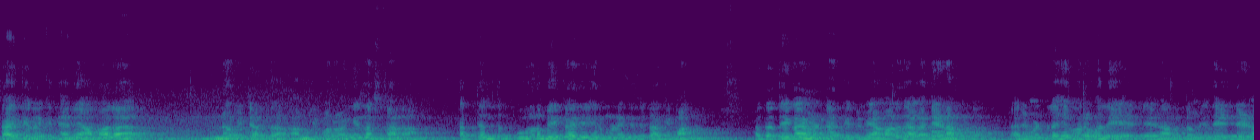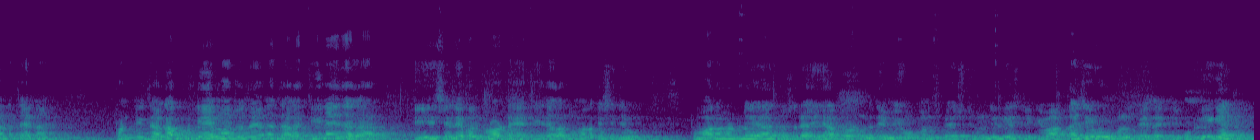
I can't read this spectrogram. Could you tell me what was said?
काय केलं की त्याने आम्हाला न विचारता आमची परवानगी नसताना अत्यंत पूर्ण बेकायदेशीर म्हणे तिथे टाकी बांधली. आता ते काय म्हणतात की तुम्ही आम्हाला जागा देणार होता. अरे म्हटलं हे बरोबर आहे. देणार होता म्हणजे दे देणारच आहे ना. पण ती जागा कुठली आहे महत्त्वाचं आहे ना? जागा ती नाही जागा. ती सेलेबल प्लॉट आहे. ती जागा तुम्हाला कशी देऊ? तुम्हाला म्हटलं या दुसऱ्या ह्या प्लॉटमध्ये मी ओपन स्पेस ठेवून दिली असती किंवा आता जी ओपन स्पेस आहे ती कुठलीही घ्या तुम्ही.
